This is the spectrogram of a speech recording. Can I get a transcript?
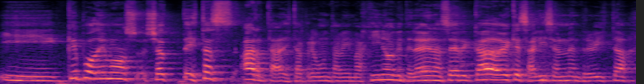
¿Y qué podemos, ya estás harta de esta pregunta, me imagino que te la deben hacer cada vez que salís en una entrevista,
